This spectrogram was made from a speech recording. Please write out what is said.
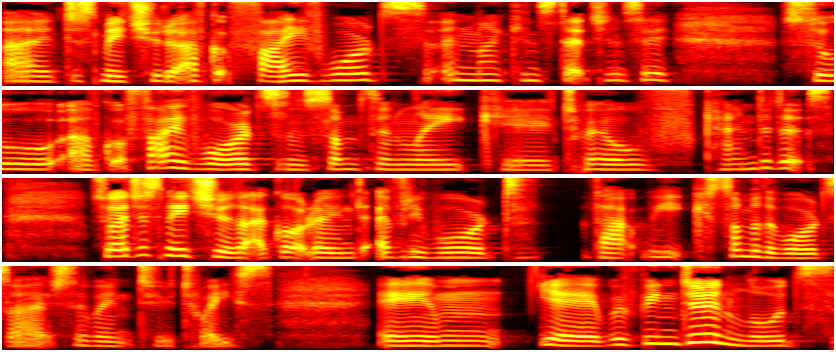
I just made sure that I've got five wards in my constituency. So I've got five wards and something like uh, 12 candidates. So I just made sure that I got around every ward that week. Some of the wards I actually went to twice. Um, yeah, we've been doing loads,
